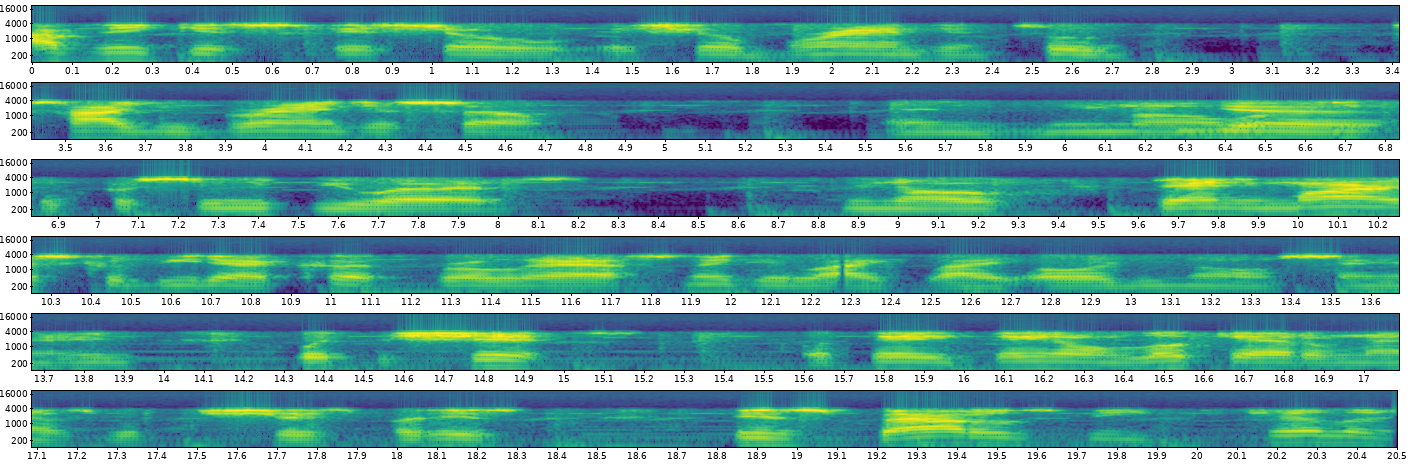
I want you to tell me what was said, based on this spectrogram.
I think it's it's your it's your branding too. It's how you brand yourself. And you know Yeah. what people perceive you as. You know, Danny Myers could be that cutthroat ass nigga like like or you know what I'm saying, he, with the shits but they they don't look at him as with the shits. But his his battles be killing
